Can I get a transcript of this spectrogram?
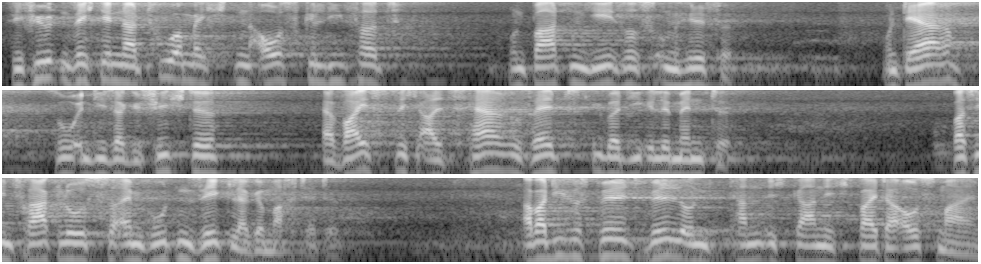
Sie fühlten sich den Naturmächten ausgeliefert und baten Jesus um Hilfe. Und der, so in dieser Geschichte, erweist sich als Herr selbst über die Elemente, was ihn fraglos zu einem guten Segler gemacht hätte. Aber dieses Bild will und kann ich gar nicht weiter ausmalen.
